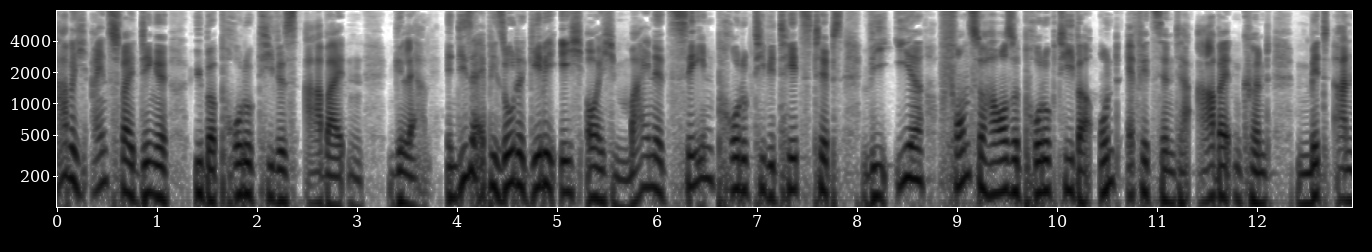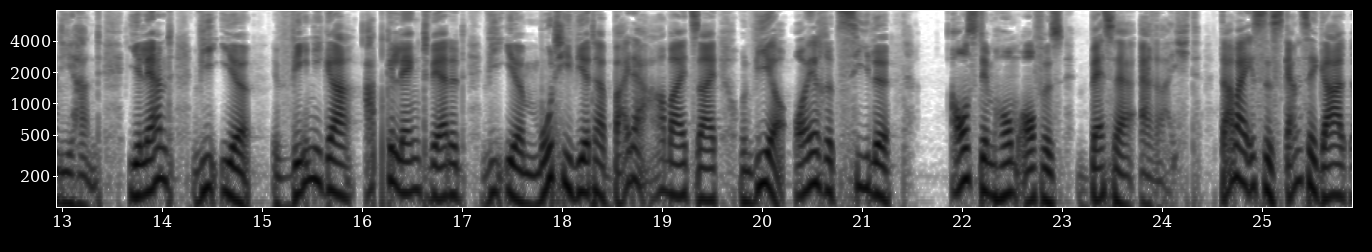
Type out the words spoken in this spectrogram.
habe ich ein, zwei Dinge über produktives Arbeiten gelernt. In dieser Episode gebe ich euch meine zehn Produktivitätstipps, wie ihr von zu Hause produktiver und effizienter arbeiten könnt, mit an die Hand. Ihr lernt, wie ihr weniger abgelenkt werdet, wie ihr motivierter bei der Arbeit seid und wie ihr eure Ziele aus dem Homeoffice besser erreicht. Dabei ist es ganz egal,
